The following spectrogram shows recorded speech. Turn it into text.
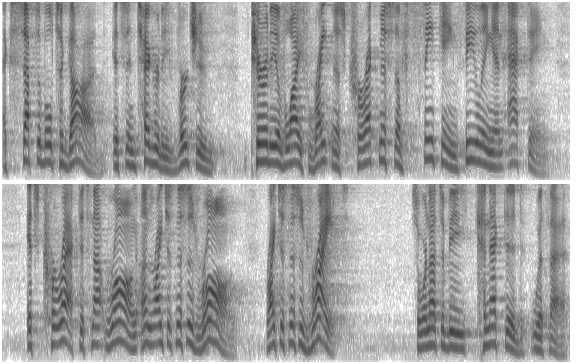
acceptable to God, its integrity, virtue, purity of life, rightness, correctness of thinking, feeling, and acting. It's correct, it's not wrong. Unrighteousness is wrong, righteousness is right. So we're not to be connected with that.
